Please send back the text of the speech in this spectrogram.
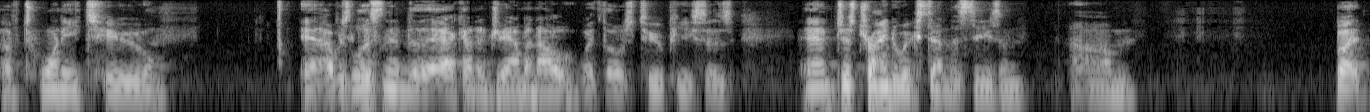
of 22, and I was listening to that, kind of jamming out with those two pieces and just trying to extend the season. Um, but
